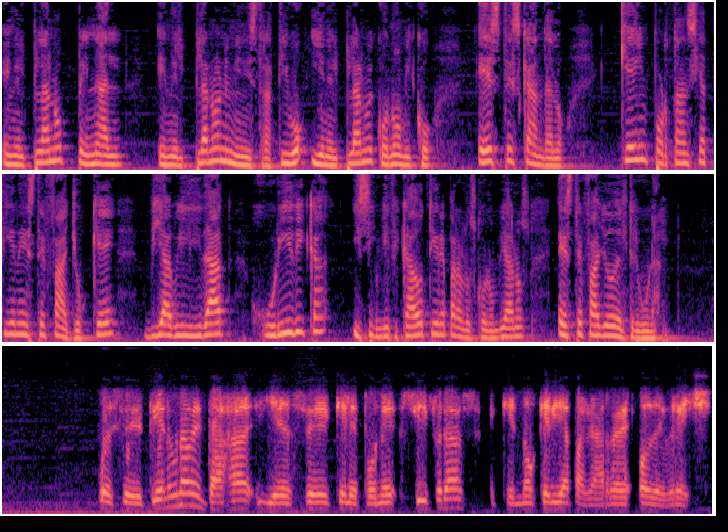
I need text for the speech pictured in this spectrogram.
en el plano penal, en el plano administrativo y en el plano económico este escándalo, ¿qué importancia tiene este fallo? ¿Qué viabilidad jurídica y significado tiene para los colombianos este fallo del tribunal? Pues eh, tiene una ventaja y es eh, que le pone cifras que no quería pagar eh, Odebrecht.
